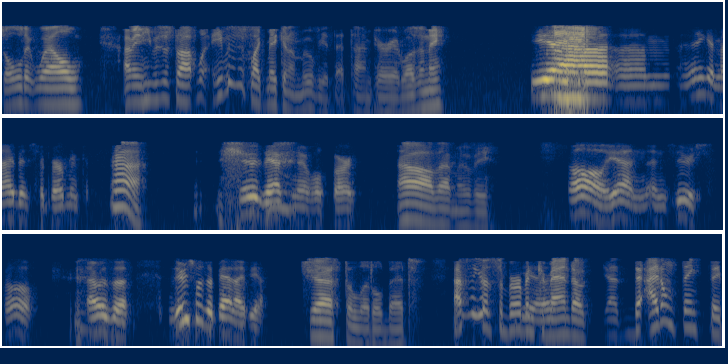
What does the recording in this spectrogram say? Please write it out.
sold it well. I mean, he was just uh, he was just like making a movie at that time period, wasn't he? Yeah, um, I think it might have been Suburban. Ah. It was after No Holds Barred. Oh, that movie. Oh yeah, and, and Zeus. Oh, that was a Zeus was a bad idea. Just a little bit. I think it was Suburban Yeah. Commando. I don't think they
